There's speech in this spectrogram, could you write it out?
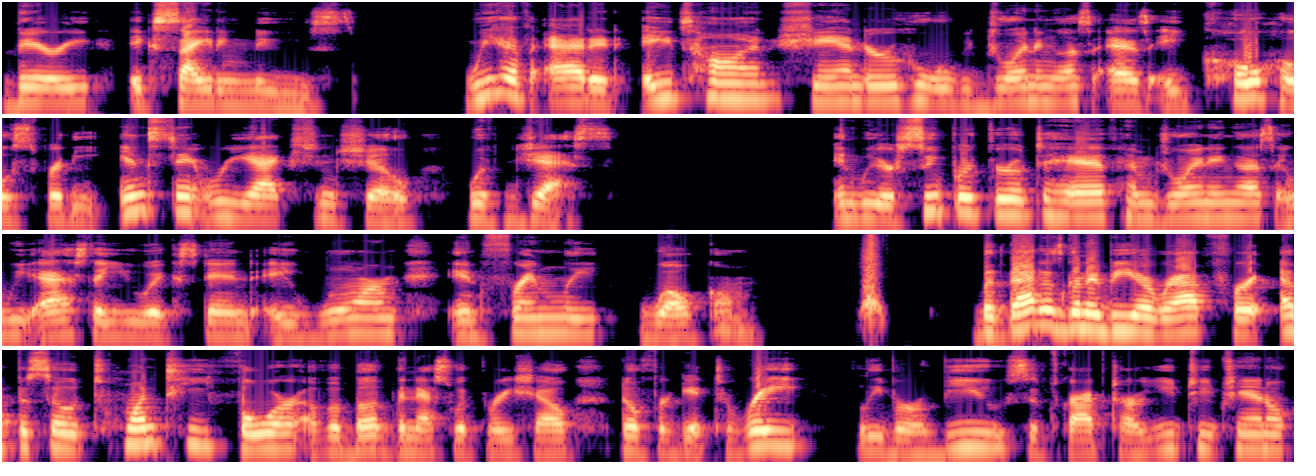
very exciting news. We have added Aton Shander, who will be joining us as a co host for the Instant Reaction Show with Jess. And we are super thrilled to have him joining us, and we ask that you extend a warm and friendly welcome. But that is going to be a wrap for episode 24 of Above the Nest with Raichele. Don't forget to rate, leave a review, subscribe to our YouTube channel,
